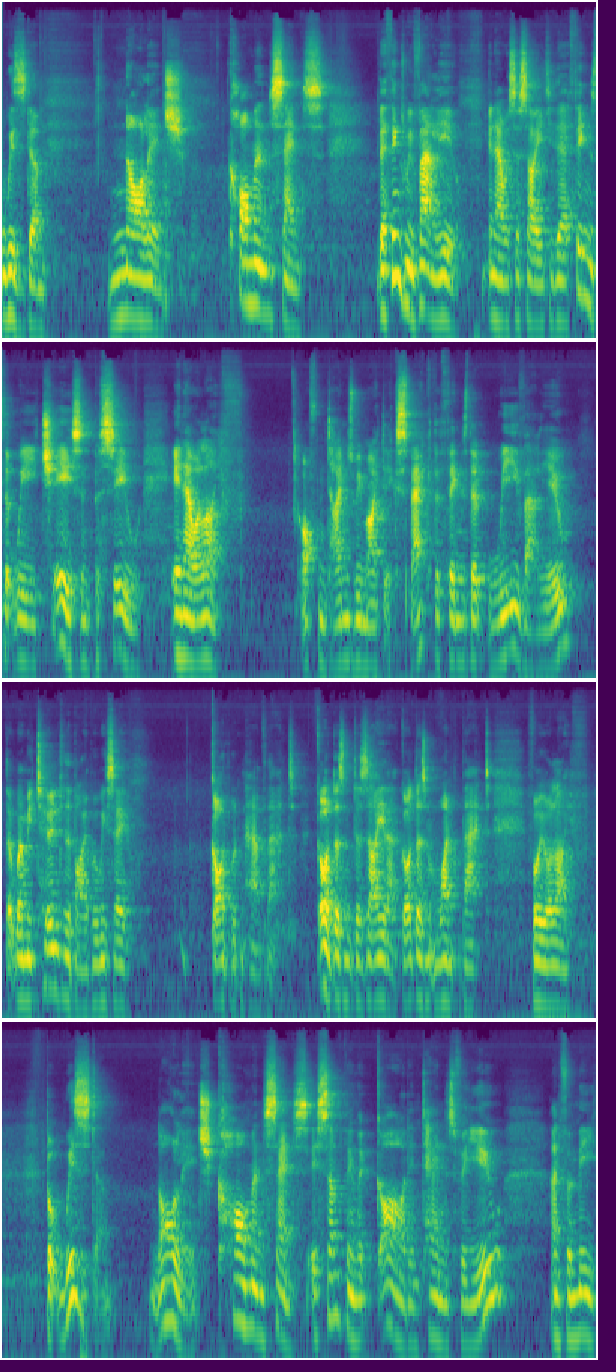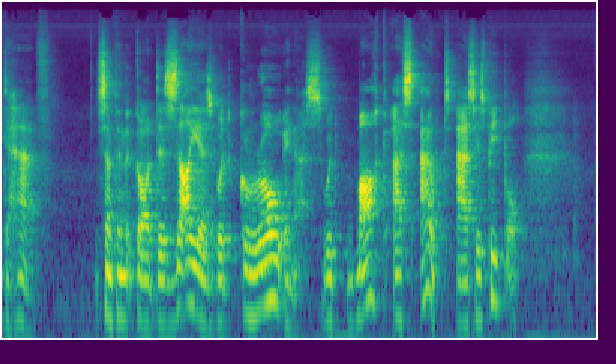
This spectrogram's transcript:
wisdom, knowledge, common sense. They're things we value in our society. They're things that we chase and pursue in our life. Oftentimes, we might expect the things that we value that when we turn to the Bible, we say, God wouldn't have that. God doesn't desire that. God doesn't want that for your life. But wisdom, knowledge, common sense is something that God intends for you and for me to have. something that God desires would grow in us, would mark us out as his people.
